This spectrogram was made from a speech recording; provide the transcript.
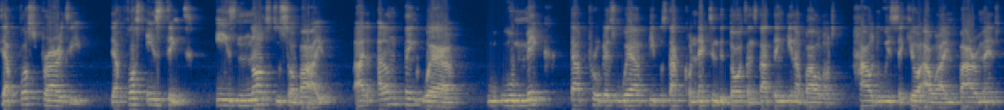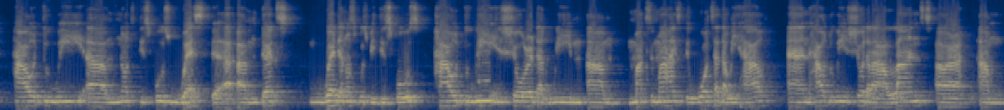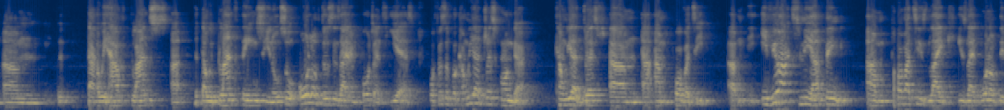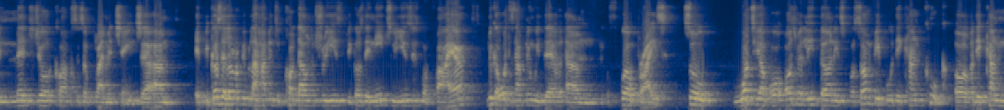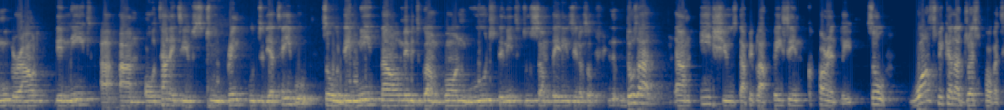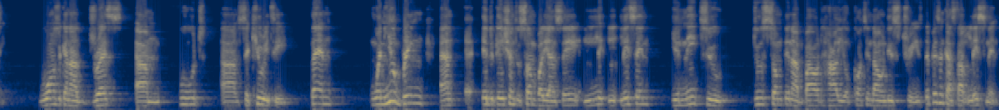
their first priority their first instinct is not to survive, I, I don't think we're, we'll make that progress where people start connecting the dots and start thinking about how do we secure our environment, how do we um, not dispose waste, uh, um, dirt where they're not supposed to be disposed, how do we ensure that we um, maximize the water that we have, and how do we ensure that our lands are um, um, that we have plants, uh, that we plant things, you know. So all of those things are important, yes. But first of all, can we address hunger? Can we address um, uh, um, poverty? Um, if you ask me, I think um, poverty is like is like one of the major causes of climate change. Uh, um, it, because a lot of people are having to cut down trees because they need to use it for fire. Look at what is happening with the um, fuel price. So what you have ultimately done is for some people they can't cook or they can't move around. They need uh, um, alternatives to bring food to their table. So they need now maybe to go and burn wood. They need to do some things you know. So those are um, issues that people are facing currently. So once we can address poverty once we can address um, food uh, security then when you bring um, education to somebody and say listen you need to do something about how you're cutting down these trees, the person can start listening.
